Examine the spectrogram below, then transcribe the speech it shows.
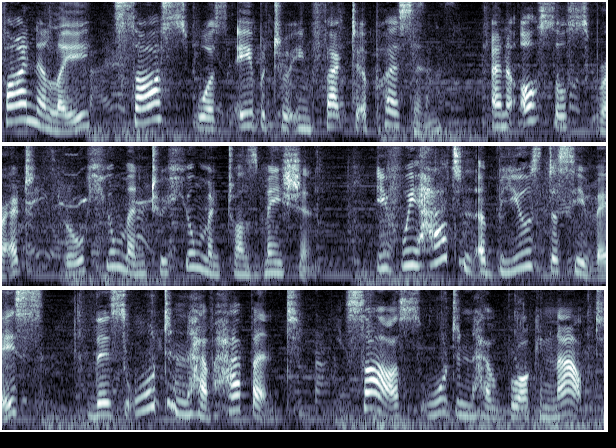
Finally, SARS was able to infect a person and also spread through human-to-human -human transmission. If we hadn't abused the civets, this wouldn't have happened. SARS wouldn't have broken out.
